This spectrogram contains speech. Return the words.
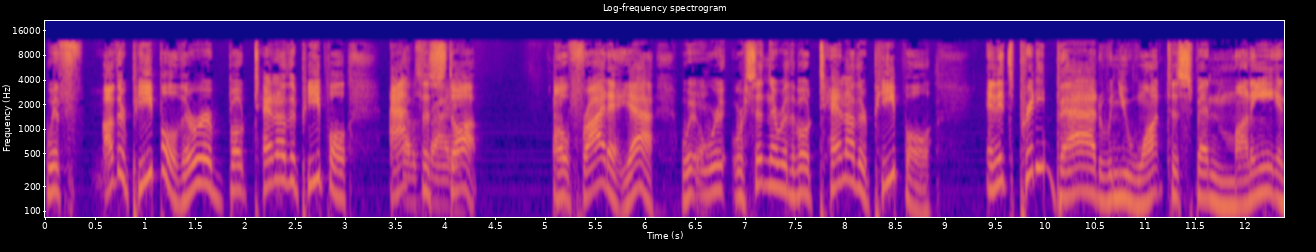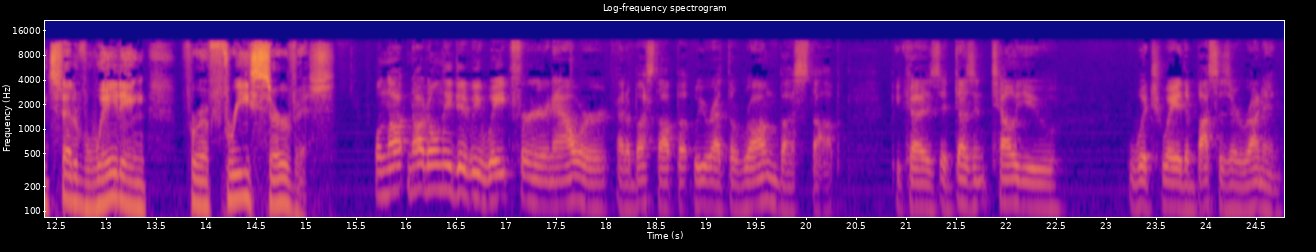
with other people. There were about 10 other people at the Friday. stop. Oh, Friday, yeah. We're, yeah. We're, we're sitting there with about 10 other people. And it's pretty bad when you want to spend money instead of waiting for a free service. Well, not not only did we wait for an hour at a bus stop, but we were at the wrong bus stop because it doesn't tell you which way the buses are running.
